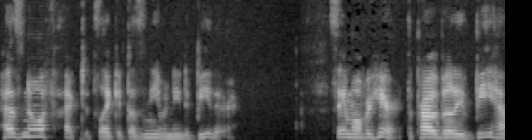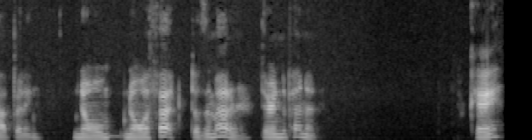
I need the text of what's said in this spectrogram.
has no effect. It's like it doesn't even need to be there. Same over here. The probability of B happening, no, no effect. Doesn't matter. They're independent. Okay?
